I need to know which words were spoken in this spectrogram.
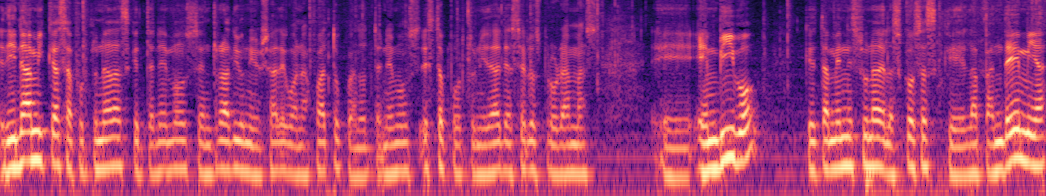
dinámicas afortunadas que tenemos en Radio Universidad de Guanajuato cuando tenemos esta oportunidad de hacer los programas en vivo, que también es una de las cosas que la pandemia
